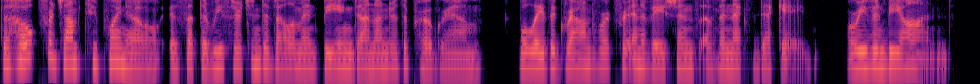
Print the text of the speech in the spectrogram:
The hope for Jump 2.0 is that the research and development being done under the program will lay the groundwork for innovations of the next decade, or even beyond.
